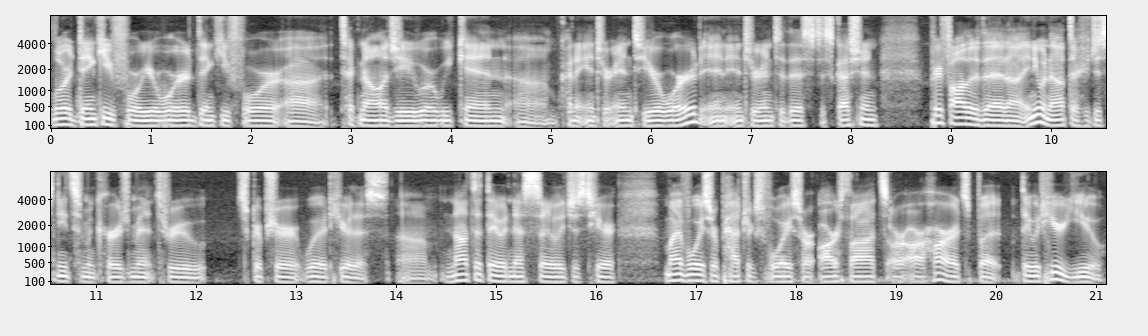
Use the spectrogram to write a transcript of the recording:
Lord, thank you for your word. Thank you for uh, technology where we can um, kind of enter into your word and enter into this discussion. Pray, Father, that uh, anyone out there who just needs some encouragement through scripture would hear this. Um, not that they would necessarily just hear my voice or Patrick's voice or our thoughts or our hearts, but they would hear you,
